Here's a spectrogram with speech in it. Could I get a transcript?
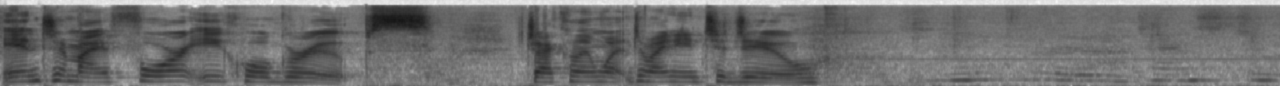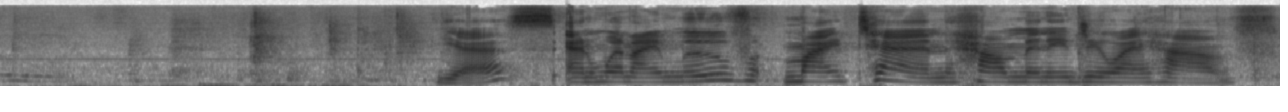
into my four equal groups. Jacqueline, what do I need to do? Yes, and when I move my 10, how many do I have?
